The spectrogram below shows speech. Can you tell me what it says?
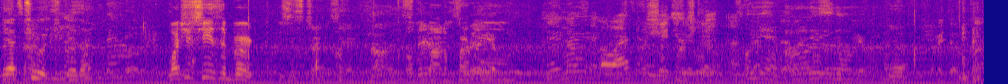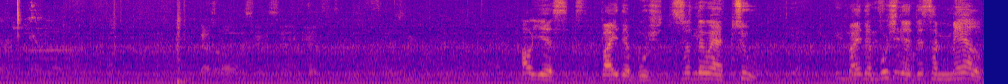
There are two together. What you see is the bird. He's just trying to say. No, it's there. About a purple. Oh, I see it. Oh yeah. Oh, there you go. That's all I was gonna say. Oh yes, by the bush. So there were two. By the bush there, there's a male.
